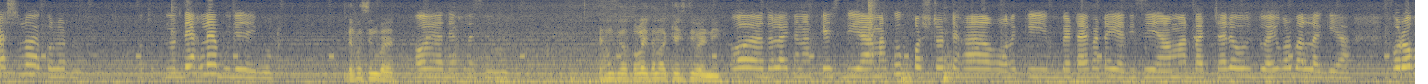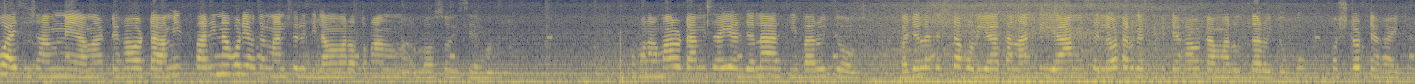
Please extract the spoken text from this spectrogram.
আসলো একলত দেখলে বুঝে যাইব দেখেছেন ভাই ও দেখলে চিনো এখন কিনা দলাই থানার কেস দিবাইনি ও দলাই থানাত কেস দিয়ে আমার খুব কষ্টর দেখা অনেক কি বেটাই ফাটাইয়া দিছে। আমার বাচ্চারে ও দুয়াই করবার লাগিয়া। করব আইছে সামনে আমার টেকা ওটা আমি পারি না করি এখন মানুষের দিলাম আমার অতখান লস হয়েছে এখন এখন আমার ওটা আমি চাই আর জেলা আর কি বার হইতো। বা জেলা চেষ্টা করিয়া থানাত দিয়া আমি ছেলে ওটার কাছ থেকে টেকা ওটা আমার উদ্ধার হইতো। খুব কষ্টর টেকা এটা।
